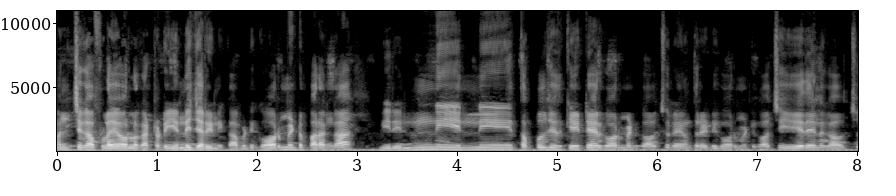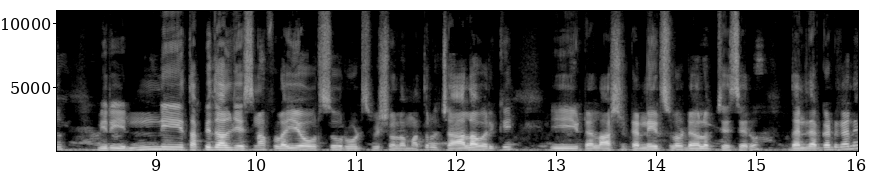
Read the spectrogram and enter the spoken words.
మంచిగా ఫ్లైఓవర్లు కట్టడం ఎన్ని జరిగినాయి. కాబట్టి గవర్నమెంట్ పరంగా మీరు ఎన్ని ఎన్ని తప్పులు చేసి కేటీఆర్ గవర్నమెంట్ కావచ్చు రేవంత్ రెడ్డి గవర్నమెంట్ కావచ్చు ఏదైనా కావచ్చు మీరు ఎన్ని తప్పిదాలు చేసినా ఫ్లైఓవర్స్ రోడ్స్ విషయంలో మాత్రం చాలా వరకు ఈ లాస్ట్ టెన్ ఇయర్స్లో డెవలప్ చేశారు. దాని తగ్గట్టుగానే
